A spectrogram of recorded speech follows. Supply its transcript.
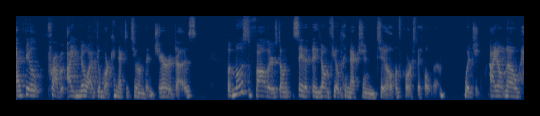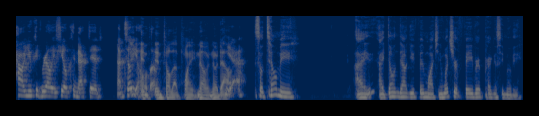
I feel probably I know I feel more connected to him than Jared does. But most fathers don't say that they don't feel connection till, of course, they hold him. Which I don't know how you could really feel connected until you hold Un- him. until that point, no, no doubt. yeah. So tell me, I I don't doubt you've been watching. What's your favorite pregnancy movie?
